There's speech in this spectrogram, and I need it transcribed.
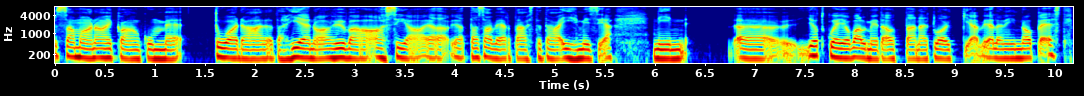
samaan aikaan, kun me tuodaan tätä hienoa, hyvää asiaa ja, ja tasavertaistetaan ihmisiä, niin jotkut ei ole valmiita ottaa näitä loikkia vielä niin nopeasti.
